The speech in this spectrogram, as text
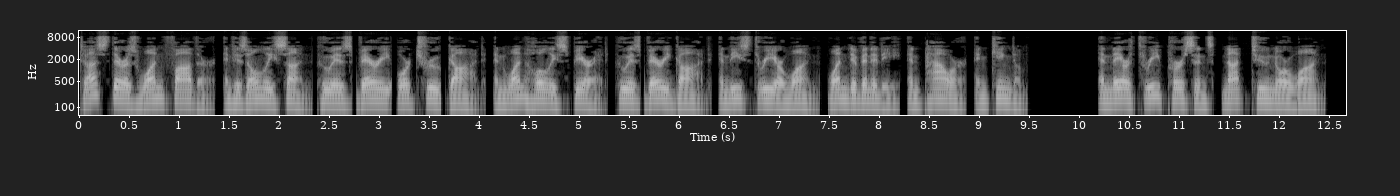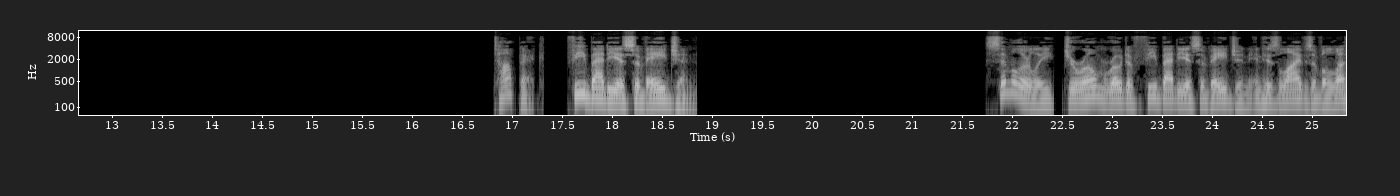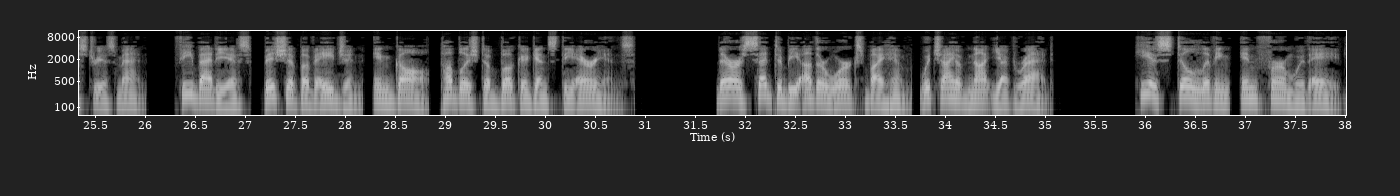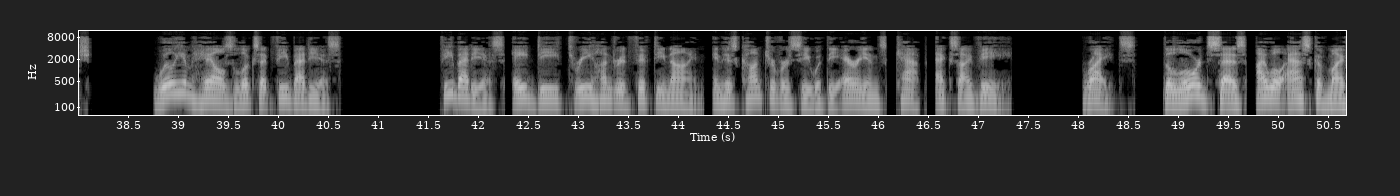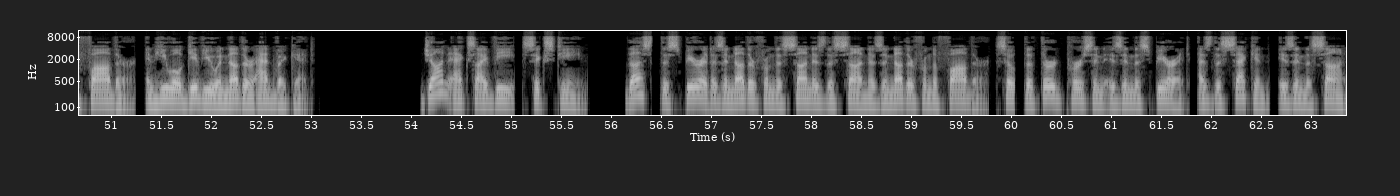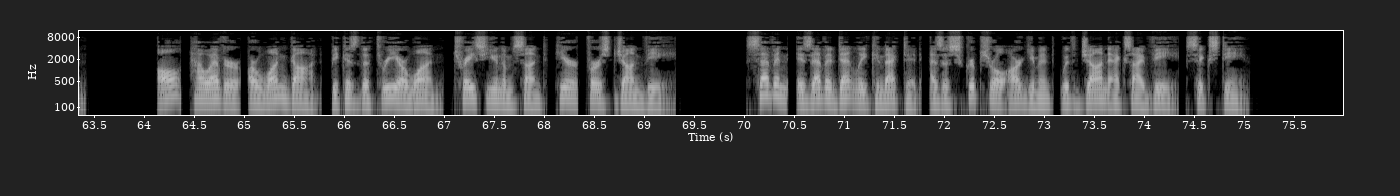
To us there is one Father, and his only Son who is very or true God, and one Holy Spirit, who is very God, and these three are one, one divinity, and power, and kingdom. And they are three persons, not two nor one. Phoebadius of Agen Similarly, Jerome wrote of Phoebadius of Agen in his Lives of Illustrious Men. Phoebadius, bishop of Agen, in Gaul, published a book against the Arians. There are said to be other works by him, which I have not yet read. He is still living, infirm with age. William Hales looks at Phoebadius, Phoebadius, AD 359, in his controversy with the Arians, Cap. XIV. Writes, The Lord says, I will ask of my Father, and he will give you another advocate. John XIV, 16. Thus, the Spirit is another from the Son as the Son is another from the Father, so, the third person is in the Spirit, as the second, is in the Son. All, however, are one God, because the three are one, tres unum sunt, here, 1 John v. 7, is evidently connected, as a scriptural argument, with John xiv. 16.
